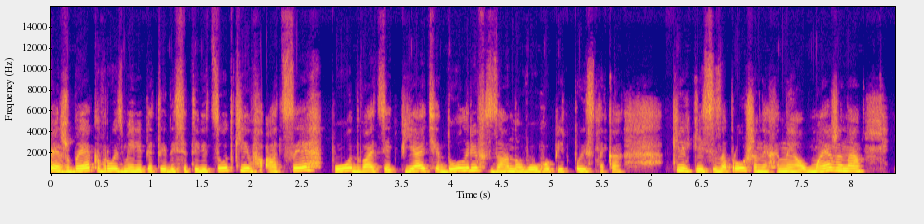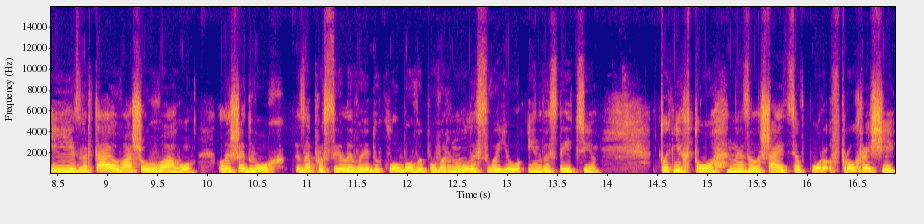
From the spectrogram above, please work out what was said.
Кешбек в розмірі 50%, а це по 25 доларів за нового підписника. Кількість запрошених не обмежена, і звертаю вашу увагу: лише двох запросили ви до клубу, ви повернули свою інвестицію. Тут ніхто не залишається в програші.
